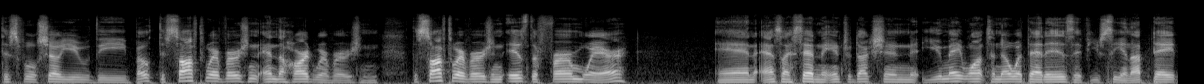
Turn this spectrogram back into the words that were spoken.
this will show you the both the software version and the hardware version. The software version is the firmware and as I said in the introduction, you may want to know what that is if you see an update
